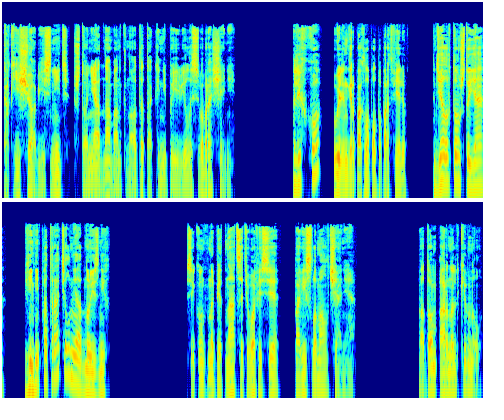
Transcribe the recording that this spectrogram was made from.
Как еще объяснить, что ни одна банкнота так и не появилась в обращении? «Легко», — Уиллингер похлопал по портфелю. «Дело в том, что я и не потратил ни одну из них». Секунд на пятнадцать в офисе повисло молчание. Потом Арнольд кивнул.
